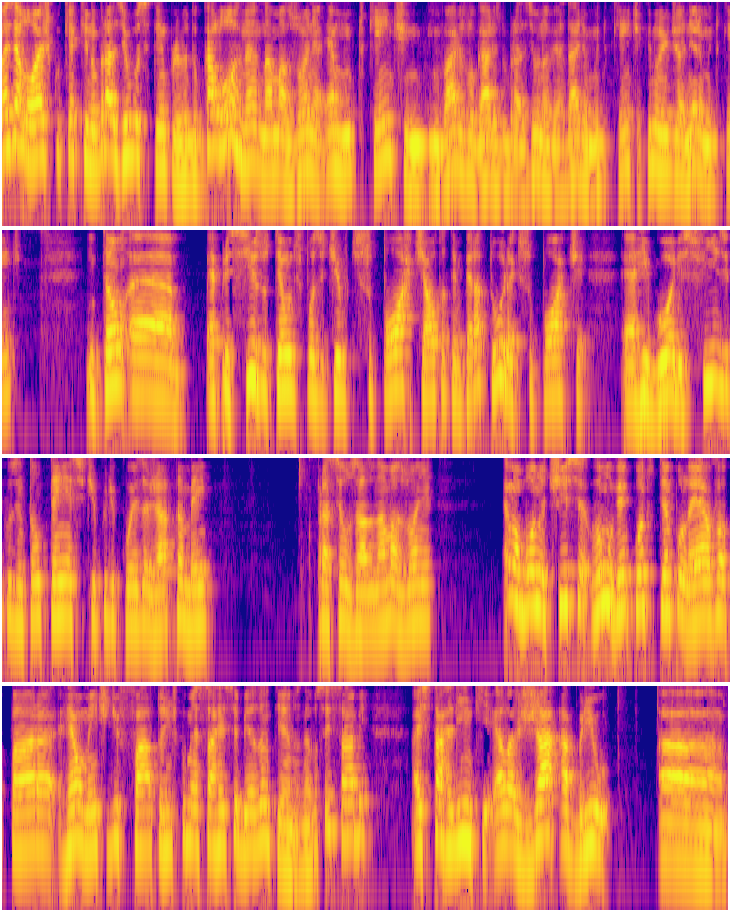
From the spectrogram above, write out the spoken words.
Mas é lógico que aqui no Brasil você tem o problema do calor, né? Na Amazônia é muito quente, em, vários lugares do Brasil, na verdade, é muito quente. Aqui no Rio de Janeiro é muito quente. Então, é, é preciso ter um dispositivo que suporte alta temperatura, que suporte é, rigores físicos, então tem esse tipo de coisa já também para ser usado na Amazônia. É uma boa notícia, vamos ver quanto tempo leva para realmente, de fato, a gente começar a receber as antenas. Né? Vocês sabem, a Starlink ela já abriu a,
